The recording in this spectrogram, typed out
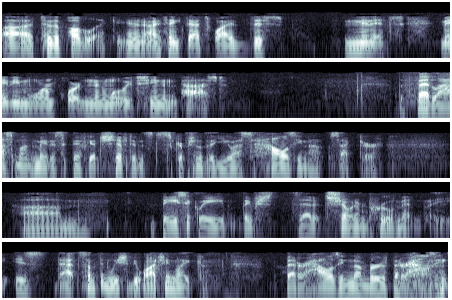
uh, to the public? And I think that's why this minutes may be more important than what we've seen in the past. the Fed last month made a significant shift in its description of the U.S. housing sector. Um, basically, they've said it's shown improvement. Is that something we should be watching? Like better housing numbers, better housing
